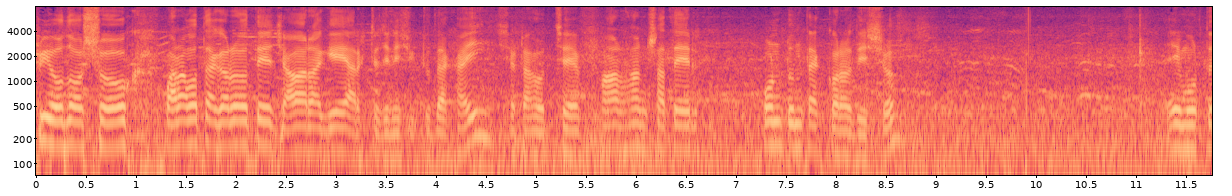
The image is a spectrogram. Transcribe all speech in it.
প্রিয় দর্শক পারাবত এগারোতে যাওয়ার আগে আরেকটা জিনিস একটু দেখাই, সেটা হচ্ছে ফারহান সাতের পন্টুন ত্যাগ করার দৃশ্য। এই মুহূর্তে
